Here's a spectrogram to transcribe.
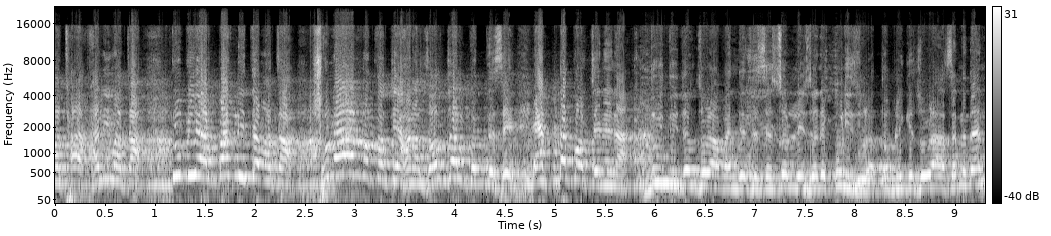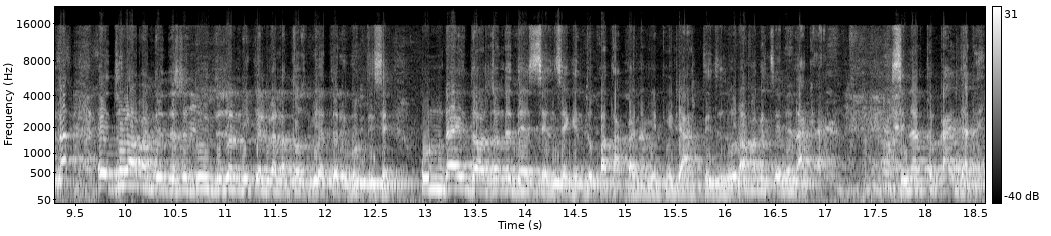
মাথা, খালি মাথা, টুপি আর পাগলিতে মাথা। সোনার মতো চেহারা জলজল করতেছে। একটা কর চেনে না। দুই দুইজন জোড়া বাঁধিয়ে দিতেছে চল্লিশ জনে কুড়ি জোড়া। তবলিকে জোড়া আছে না দেন না? এই জোড়া বাঁধিয়ে দিতেছে দুই দুজন বিকেল বেলা তসবিয়া তেরে ঘুরতেছে। উন্ডাই দশ জনে দেশ চেনছে, কিন্তু কথা কয় না মিটমিটে আসতেছে ওরা আমাকে চেনে না সিনার তো কায়দা নাই।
